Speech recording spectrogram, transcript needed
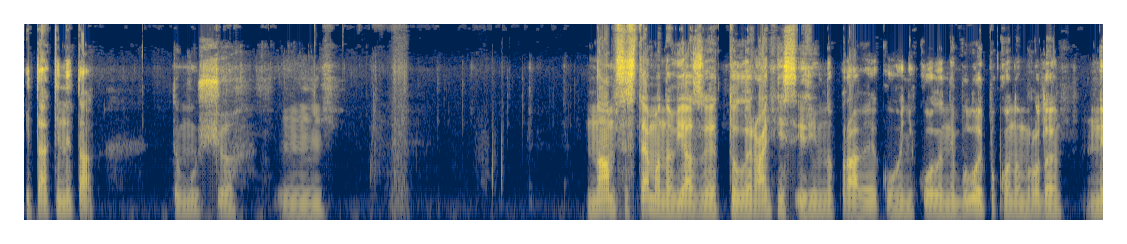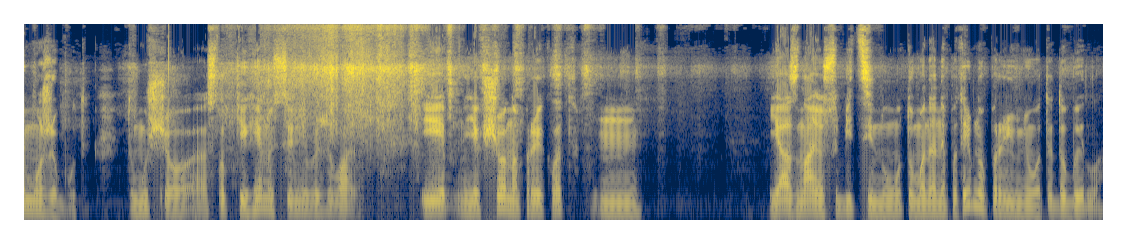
і так, і не так. Тому що м, нам система нав'язує толерантність і рівноправ'я, якого ніколи не було і по конам рода не може бути. Тому що е, слабкі гинуть, сильні виживають. І якщо, наприклад, м, я знаю собі ціну, то мене не потрібно прирівнювати до бидла.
